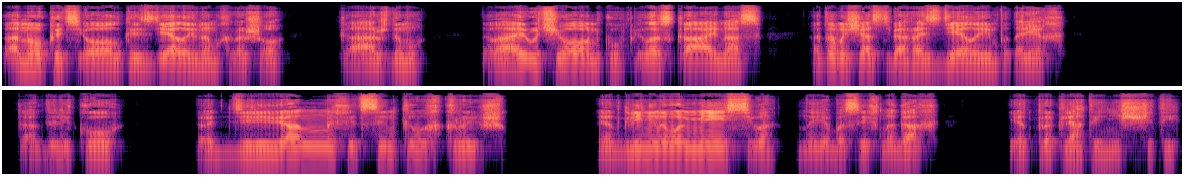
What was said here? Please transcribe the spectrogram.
А ну-ка, тёлка, сделай нам хорошо, каждому. Давай ручонку, приласкай нас, а то мы сейчас тебя разделаем под орех. Так далеко от деревянных и цинковых крыш, и от глиняного месива на ее босых ногах, и от проклятой нищеты.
